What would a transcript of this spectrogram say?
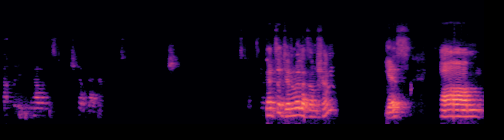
Example, you have a distribution of data points. That's a general assumption. Yes. Um,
